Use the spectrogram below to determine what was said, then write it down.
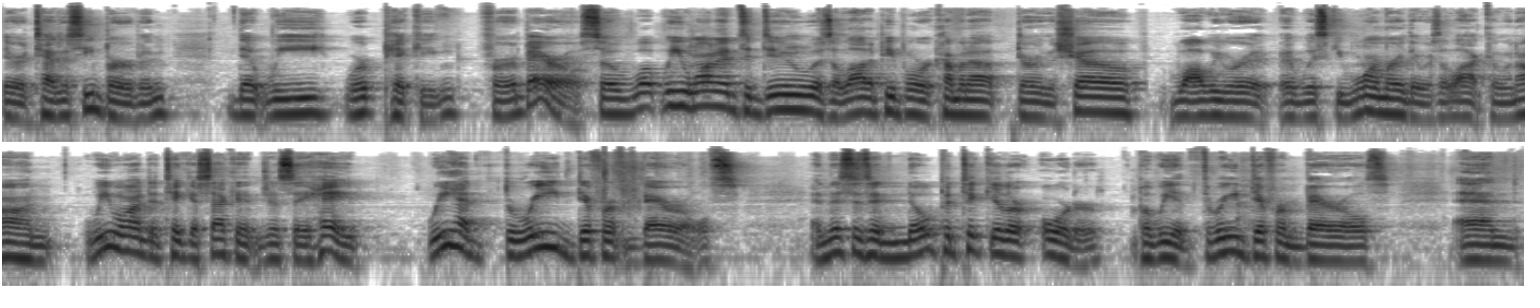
They're a Tennessee bourbon that we were picking for a barrel. So what we wanted to do was a lot of people were coming up during the show while we were at, Whiskey Warmer. There was a lot going on. We wanted to take a second and just say, hey, we had three different barrels, and this is in no particular order, but we had three different barrels, and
